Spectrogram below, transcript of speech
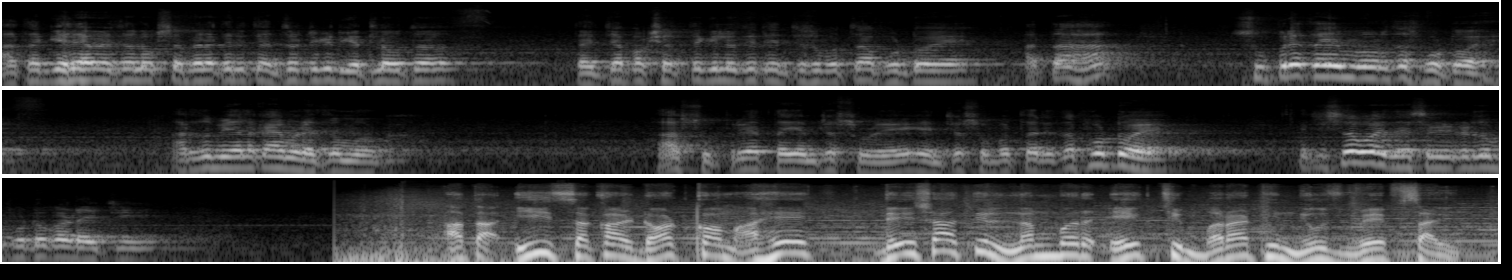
आता गेल्या वेळेच्या लोकसभेला त्यांनी त्यांचं तिकीट घेतलं होतं. त्यांच्या पक्षात ते गेले होते. त्यांच्यासोबतचा फोटो आहे. आता हा सुप्रियाताईंबरोबरचाच फोटो आहे. आता तुम्ही याला काय म्हणायचं मग? हा सुप्रियाताई आमच्या सुळे यांच्यासोबतचा त्याचा फोटो आहे. त्याची सवय आहे सगळीकडे जाऊन फोटो काढायची. आता ई सकाळ डॉट कॉम आहे देशातील नंबर एक ची मराठी न्यूज वेबसाईट.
